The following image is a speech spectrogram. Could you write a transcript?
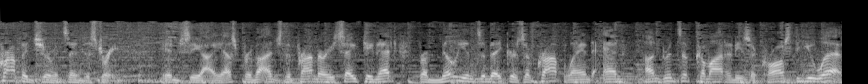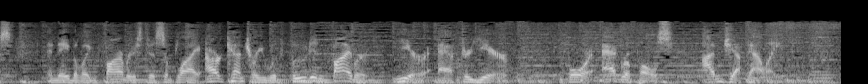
crop insurance industry. NCIS provides the primary safety net for millions of acres of cropland and hundreds of commodities across the U.S., enabling farmers to supply our country with food and fiber year after year. For AgriPulse, I'm Jeff Nalley.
